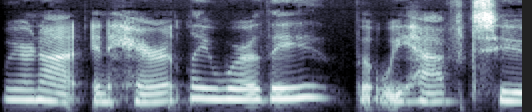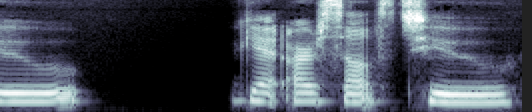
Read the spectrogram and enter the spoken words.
we are not inherently worthy, but we have to get ourselves to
